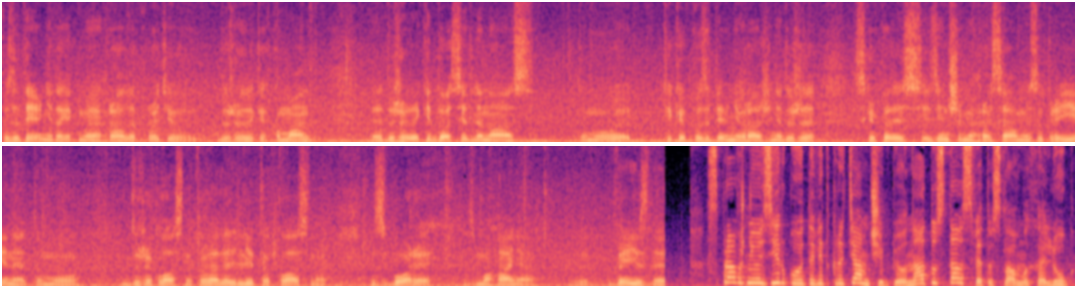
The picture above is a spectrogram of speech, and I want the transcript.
позитивні, так як ми грали проти дуже великих команд, Е, дуже великий досвід для нас, тому е, тільки позитивні враження. Дуже скріпились з іншими гравцями з України, тому дуже класно. Провели літо класно, збори, змагання, е, виїзди. Справжньою зіркою та відкриттям чемпіонату став Святослав Михайлюк.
